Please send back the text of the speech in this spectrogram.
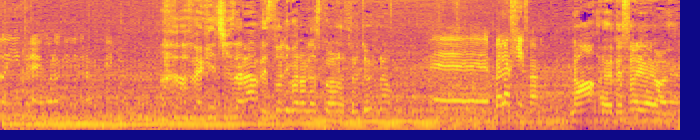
Tutto in regola, quindi tranquillo. Vabbè, chi ci sarà? Testuali parole a scuola l'altro giorno? Eh, bella FIFA. No, eh, testuali parole.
